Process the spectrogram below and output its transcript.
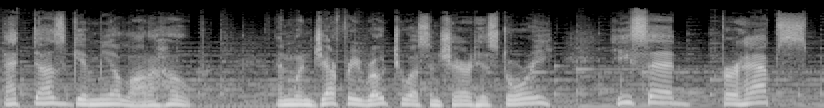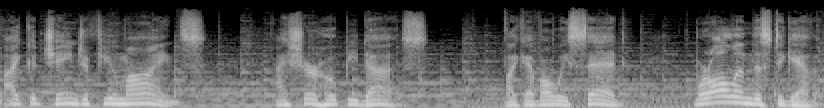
That does give me a lot of hope. And when Jeffrey wrote to us and shared his story, he said, Perhaps I could change a few minds. I sure hope he does. Like I've always said, we're all in this together.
